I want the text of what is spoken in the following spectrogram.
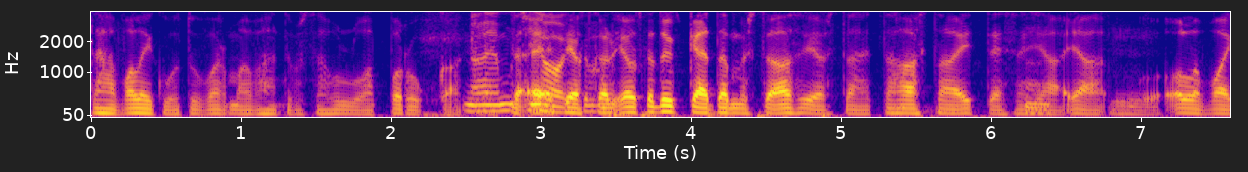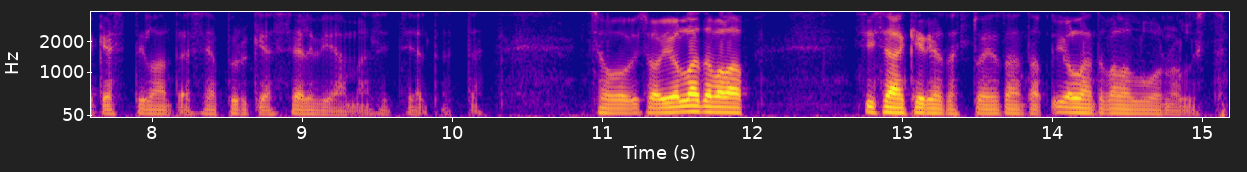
tähän valikuutuu varmaan vähän tämmöistä hullua porukkaa, no, että, että, joo, jotka, jotka tykkää tämmöistä asioista, että haastaa itseensä mm. ja, ja mm. olla vaikeassa tilanteessa ja pyrkiä selviämään sit sieltä. Että, että se, on, se on jollain tavalla sisäänkirjoitettua jotain, jollain tavalla luonnollista.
